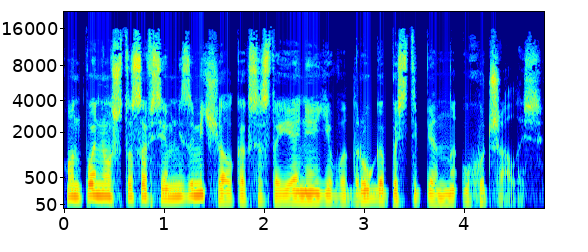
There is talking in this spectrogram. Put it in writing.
он понял, что совсем не замечал, как состояние его друга постепенно ухудшалось.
